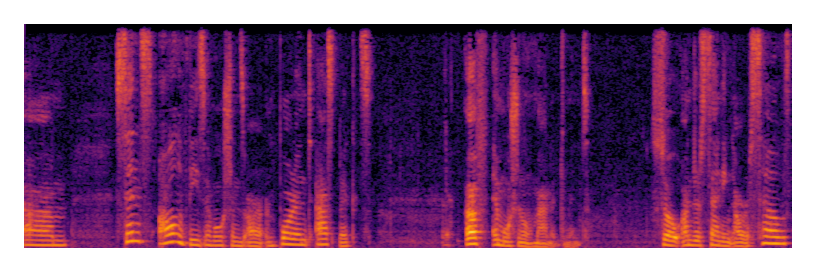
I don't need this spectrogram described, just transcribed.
Um, since all of these emotions are important aspects of emotional management. So, understanding ourselves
